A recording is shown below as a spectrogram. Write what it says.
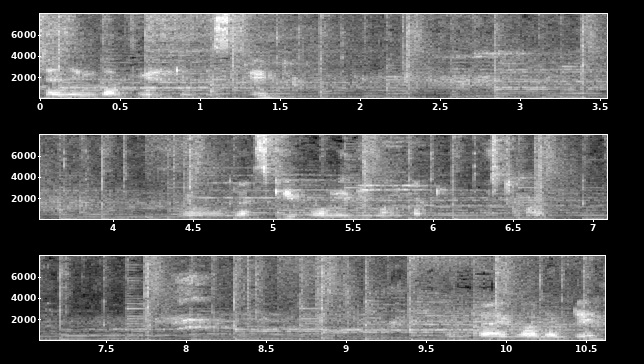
Changing the field to discrete. So let's keep only the one customer and drag order date.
